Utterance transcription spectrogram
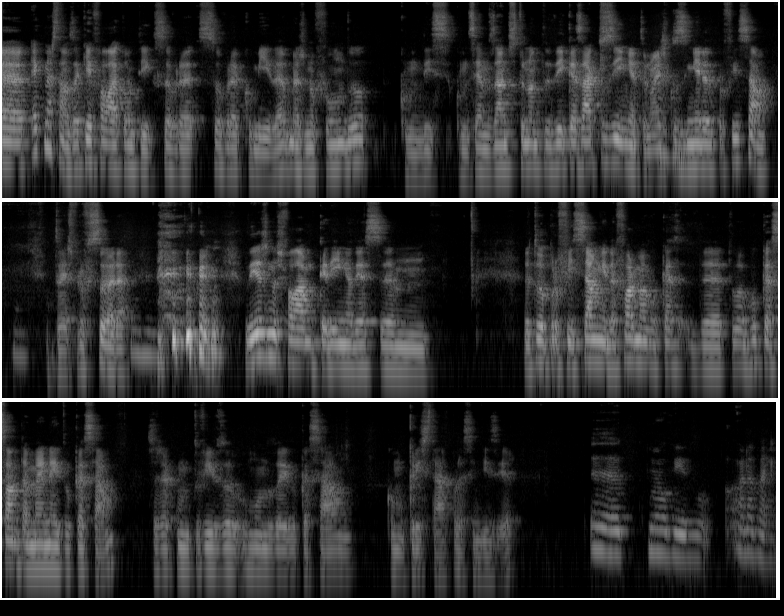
Ah, é que nós estamos aqui a falar contigo sobre a, sobre a comida, mas no fundo, como, disse, como dissemos antes, tu não te dedicas à cozinha, tu não és cozinheira de profissão, tu és professora. Podias-nos falar um bocadinho desse, hum, da tua profissão e da forma da tua vocação também na educação? Ou seja, como tu vives o mundo da educação como cristã, por assim dizer. Eh, como eu vivo, ora bem,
